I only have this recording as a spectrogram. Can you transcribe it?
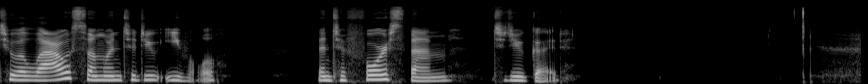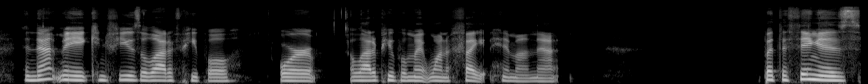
to allow someone to do evil than to force them to do good. And that may confuse a lot of people or a lot of people might want to fight him on that. But the thing is,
